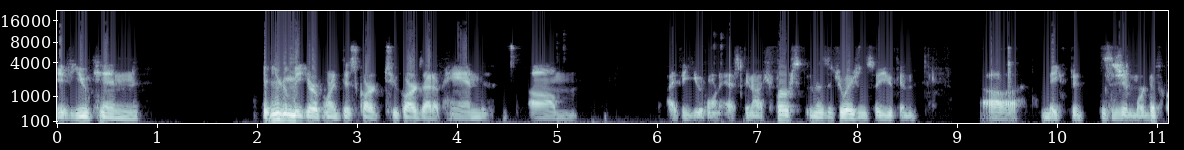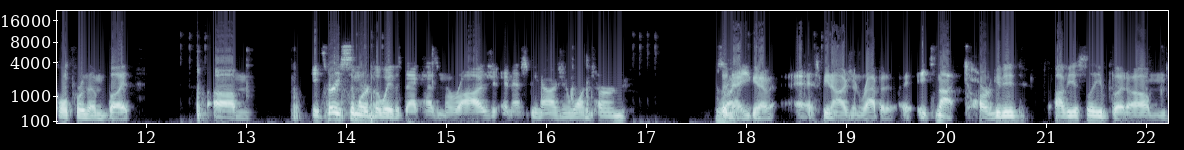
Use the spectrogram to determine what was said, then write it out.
if you can, if you can make your opponent discard two cards out of hand, um, I think you would want to espionage first in the situation so you can uh, make the decision more difficult for them. But um, it's very similar to the way the deck has Mirage and espionage in one turn. So now you can have espionage and rapid. It's not targeted, obviously, but um,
